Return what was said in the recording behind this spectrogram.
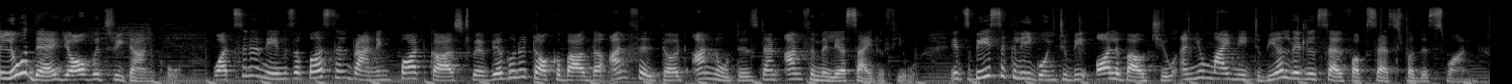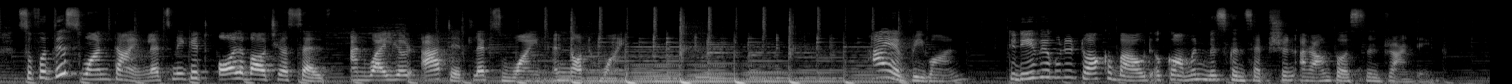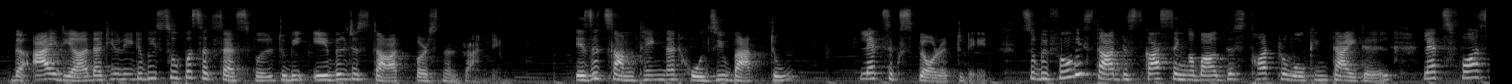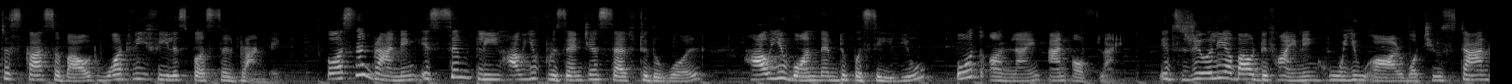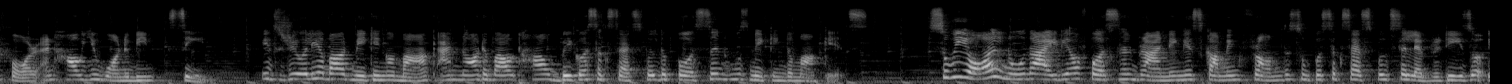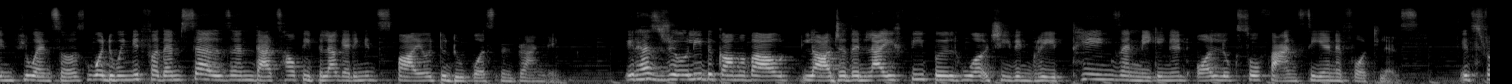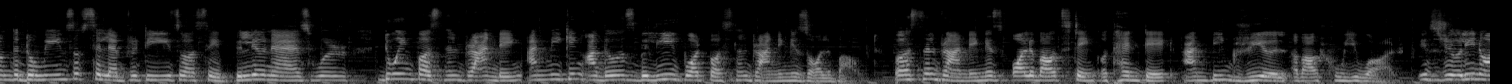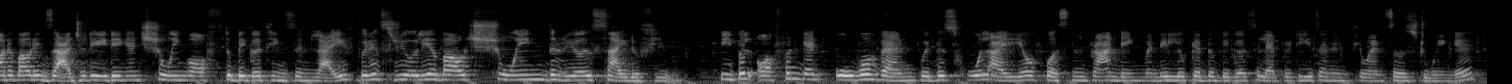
Hello there, you're with Rita & Co. What's in a Name is a personal branding podcast where we're going to talk about the unfiltered, unnoticed, and unfamiliar side of you. It's basically going to be all about you, and you might need to be a little self obsessed for this one. So, for this one time, let's make it all about yourself, and while you're at it, let's whine and not whine. Hi everyone. Today we're going to talk about a common misconception around personal branding. The idea that you need to be super successful to be able to start personal branding. Is it something that holds you back too? Let's explore it today. So before we start discussing about this thought-provoking title, let's first discuss about what we feel is personal branding. Personal branding is simply how you present yourself to the world, how you want them to perceive you, both online and offline. It's really about defining who you are, what you stand for, and how you want to be seen. It's really about making a mark and not about how big or successful the person who's making the mark is. So, we all know the idea of personal branding is coming from the super successful celebrities or influencers who are doing it for themselves, and that's how people are getting inspired to do personal branding. It has really become about larger than life people who are achieving great things and making it all look so fancy and effortless. It's from the domains of celebrities or, say, billionaires who are doing personal branding and making others believe what personal branding is all about. Personal branding is all about staying authentic and being real about who you are. It's really not about exaggerating and showing off the bigger things in life, but it's really about showing the real side of you. People often get overwhelmed with this whole idea of personal branding when they look at the bigger celebrities and influencers doing it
